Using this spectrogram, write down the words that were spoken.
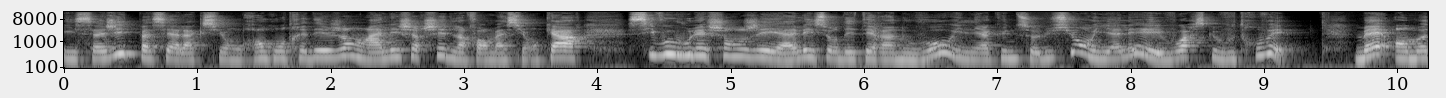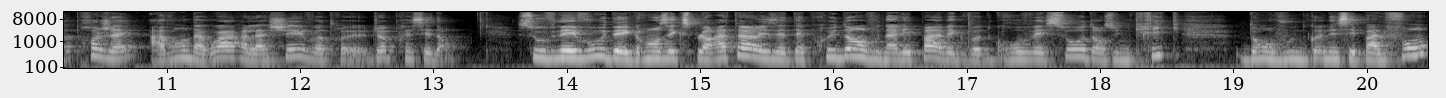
il s'agit de passer à l'action, rencontrer des gens, aller chercher de l'information, car si vous voulez changer aller sur des terrains nouveaux, il n'y a qu'une solution, y aller et voir ce que vous trouvez. Mais en mode projet, avant d'avoir lâché votre job précédent. Souvenez-vous des grands explorateurs, ils étaient prudents, vous n'allez pas avec votre gros vaisseau dans une crique dont vous ne connaissez pas le fond,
